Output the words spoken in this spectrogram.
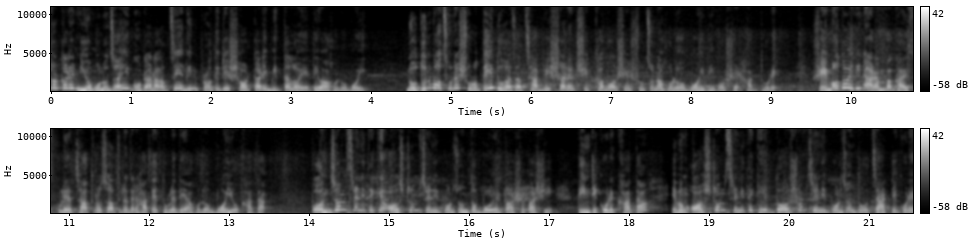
সরকারের নিয়ম অনুযায়ী গোটা রাজ্যে এদিন প্রতিটি সরকারি বিদ্যালয়ে দেওয়া হলো বই। নতুন বছরের শুরুতেই দু হাজার ছাব্বিশ সালের শিক্ষাবর্ষের সূচনা হলো বই দিবসের হাত ধরে। সেই মতো এদিন আরামবাগ হাইস্কুলে ছাত্রছাত্রীদের হাতে তুলে দেওয়া হলো বই ও খাতা। পঞ্চম শ্রেণি থেকে অষ্টম শ্রেণি পর্যন্ত বইয়ের পাশাপাশি তিনটি করে খাতা এবং অষ্টম শ্রেণি থেকে দশম শ্রেণি পর্যন্ত চারটি করে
